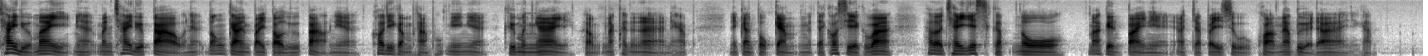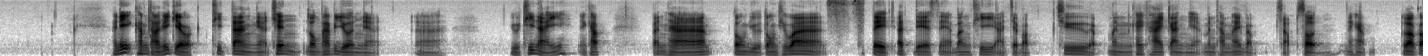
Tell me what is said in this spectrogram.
ใช่หรือไม่นะมันใช่หรือเปล่านะต้องการไปต่อหรือเปล่าเนี่ยข้อที่คำถามพวกนี้เนี่ยคือมันง่ายครับนักพัฒนานะครับ ในการโปรแกรม แต่ข้อเสียคือว่าถ้าเราใช้ yes กับ no มากเกินไปเนี่ยอาจจะไปสู่ความน่าเบื่อได้นะครับ อันนี้คำถามที่เกี่ยวกับที่ตั้งเนี่ยเช่นโรงภาพยนตร์เนี่ยออยู่ที่ไหนนะครับ ปัญหาตรงอยู่ตรงที่ว่า stage address เนี่ยบางทีอาจจะแบบชื่อแบบมันคล้ายๆกันเนี่ยมันทำให้แบบสับสนนะครับแล้วก็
